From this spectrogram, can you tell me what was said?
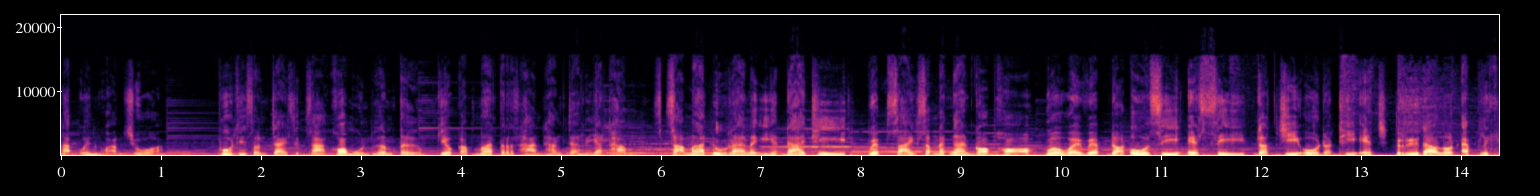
ละเว้นความชั่ว ผู้ที่สนใจศึกษาข้อมูลเพิ่มเติมเกี่ยวกับมาตรฐานทางจริยธรรม สามารถดูรายละเอียดได้ที่เว็บไซต์สำนักงานกพ www.ocsc.go.th หรือดาวน์โหลดแอปพลิเค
